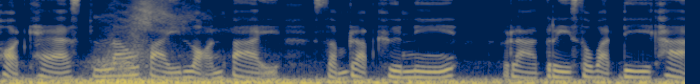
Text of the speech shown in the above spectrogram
พอดแคสต์เล่าไปหลอนไปสำหรับคืนนี้ ราตรีสวัสดีค่ะ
